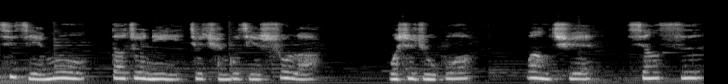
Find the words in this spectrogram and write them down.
期节目到这里就全部结束了，我是主播忘却相思。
